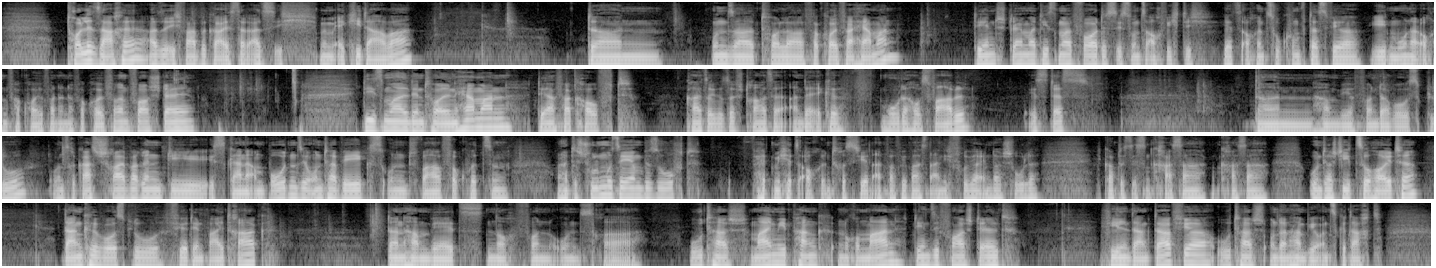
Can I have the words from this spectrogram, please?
Tolle Sache. Also ich war begeistert, als ich mit dem Ecki da war. Dann unser toller Verkäufer Hermann. Den stellen wir diesmal vor. Das ist uns auch wichtig, jetzt auch in Zukunft, dass wir jeden Monat auch einen Verkäufer oder eine Verkäuferin vorstellen. Diesmal den tollen Hermann, der verkauft Kaiser-Josef-Straße an der Ecke Modehaus Fabel ist das. Dann haben wir von Davos Blue unsere Gastschreiberin, die ist gerne am Bodensee unterwegs und war vor kurzem und hat das Schulmuseum besucht. Hätte mich jetzt auch interessiert, einfach wie war es denn eigentlich früher in der Schule. Ich glaube, das ist ein krasser, ein krasser Unterschied zu heute. Danke, Rose Blue, für den Beitrag. Dann haben wir jetzt noch von unserer Utash Maimi Punk einen Roman, den sie vorstellt. Vielen Dank dafür, Utash. Und dann haben wir uns gedacht,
